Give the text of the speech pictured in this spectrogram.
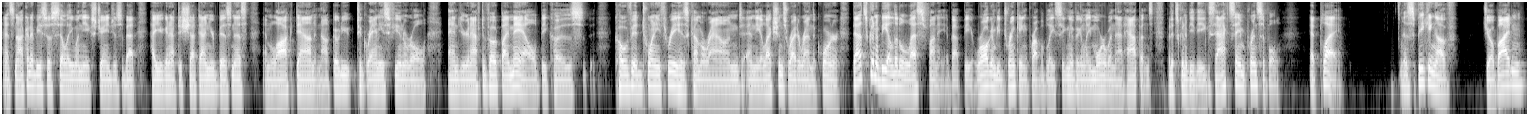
And it's not going to be so silly when the exchange is about how you're going to have to shut down your business and lock down and not go to, to granny's funeral. And you're going to have to vote by mail because COVID 23 has come around and the election's right around the corner. That's going to be a little less funny about beer. We're all going to be drinking probably significantly more when that happens, but it's going to be the exact same principle at play. Speaking of Joe Biden,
